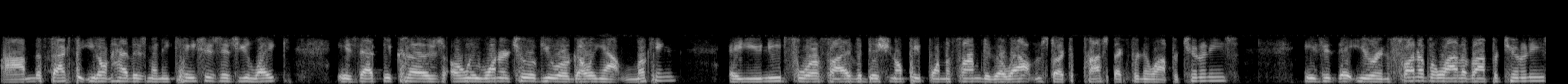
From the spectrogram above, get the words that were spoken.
Um, the fact that you don't have as many cases as you like, is that because only one or two of you are going out and looking, and you need four or five additional people in the firm to go out and start to prospect for new opportunities? Is it that you're in front of a lot of opportunities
